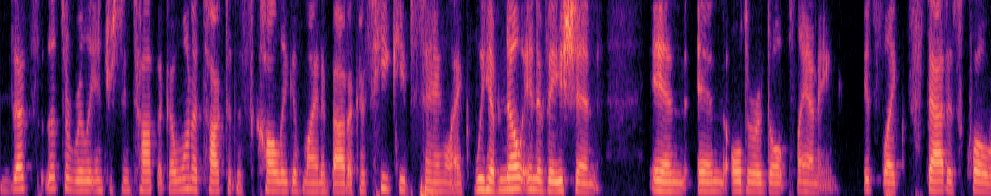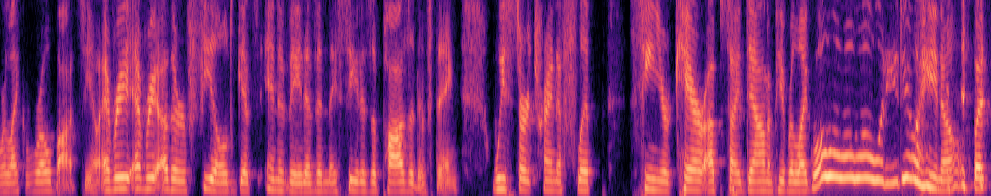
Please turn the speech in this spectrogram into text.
that's that's a really interesting topic. I want to talk to this colleague of mine about it because he keeps saying like we have no innovation in in older adult planning. It's like status quo. We're like robots. You know, every every other field gets innovative and they see it as a positive thing. We start trying to flip senior care upside down, and people are like, "Whoa, whoa, whoa, whoa! What are you doing?" You know. But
